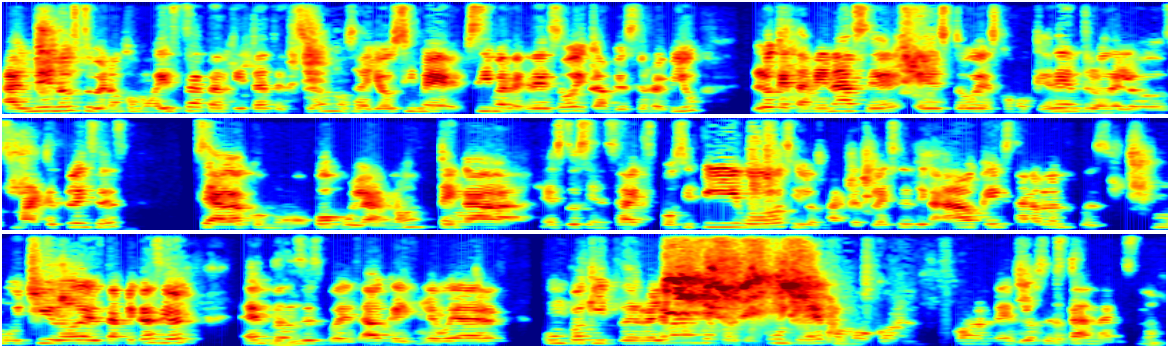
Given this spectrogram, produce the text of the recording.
al menos tuvieron como esta tantita atención, o sea, yo sí me, sí me regreso y cambio ese review. Lo que también hace esto es como que dentro de los marketplaces se haga como popular, ¿no? Tenga estos insights positivos y los marketplaces digan, ah, ok, están hablando pues muy chido de esta aplicación, entonces pues, ah, ok, le voy a dar un poquito de relevancia porque cumple como con, con los estándares, ¿no?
